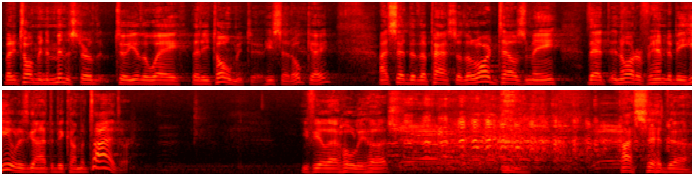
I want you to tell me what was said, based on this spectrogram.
but he told me to minister to you the way that he told me to. He said, Okay. I said to the pastor, The Lord tells me that in order for him to be healed, he's going to have to become a tither. You feel that holy hush? I said, uh,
